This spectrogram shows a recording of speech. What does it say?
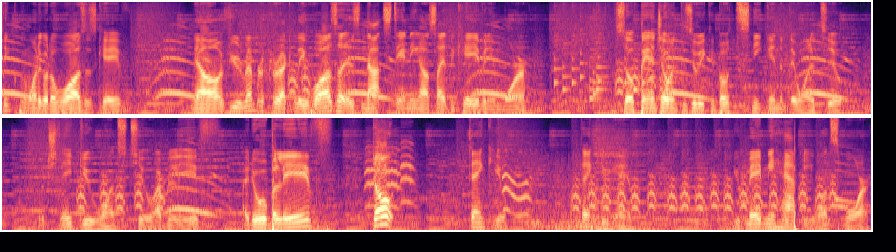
think we want to go to Waz's cave. Now, if you remember correctly, Wozza is not standing outside the cave anymore. So Banjo and Kazooie can both sneak in if they wanted to. Which they do want to, I believe. I do believe. Don't! Thank you. Thank you, game. You've made me happy once more.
